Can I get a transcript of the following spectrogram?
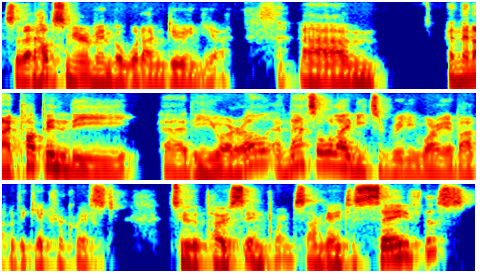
So that helps me remember what I'm doing here. Um, and then I pop in the, uh, the URL, and that's all I need to really worry about with the GET request to the post endpoint. So I'm going to save this,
